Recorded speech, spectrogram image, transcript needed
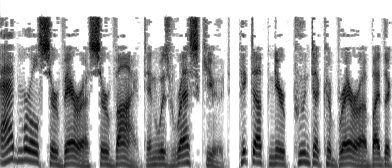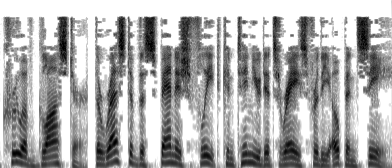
Admiral Cervera survived and was rescued, picked up near Punta Cabrera by the crew of Gloucester. The rest of the Spanish fleet continued its race for the open sea.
